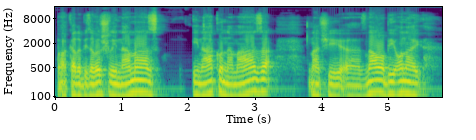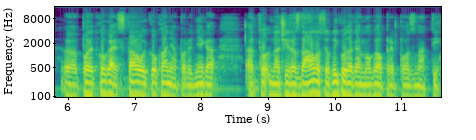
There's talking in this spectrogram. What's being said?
Pa kada bi završili namaz i nakon namaza, znači e, znao bi onaj e, pored koga je stao i ko klanja pored njega, to, znači razdalnost se toliko da ga je mogao prepoznati.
